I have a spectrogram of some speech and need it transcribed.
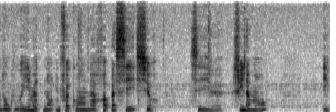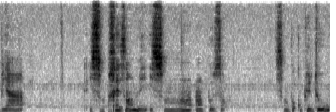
Donc vous voyez maintenant, une fois qu'on a repassé sur ces filaments, eh bien ils sont présents, mais ils sont moins imposants. Ils sont beaucoup plus doux.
